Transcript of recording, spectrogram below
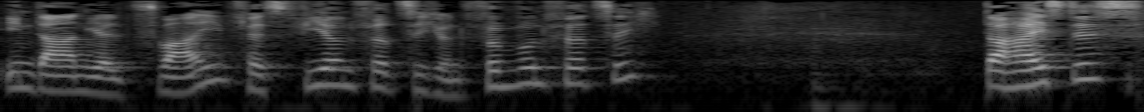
in Daniel 2, Vers 44 und 45. Da heißt es,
